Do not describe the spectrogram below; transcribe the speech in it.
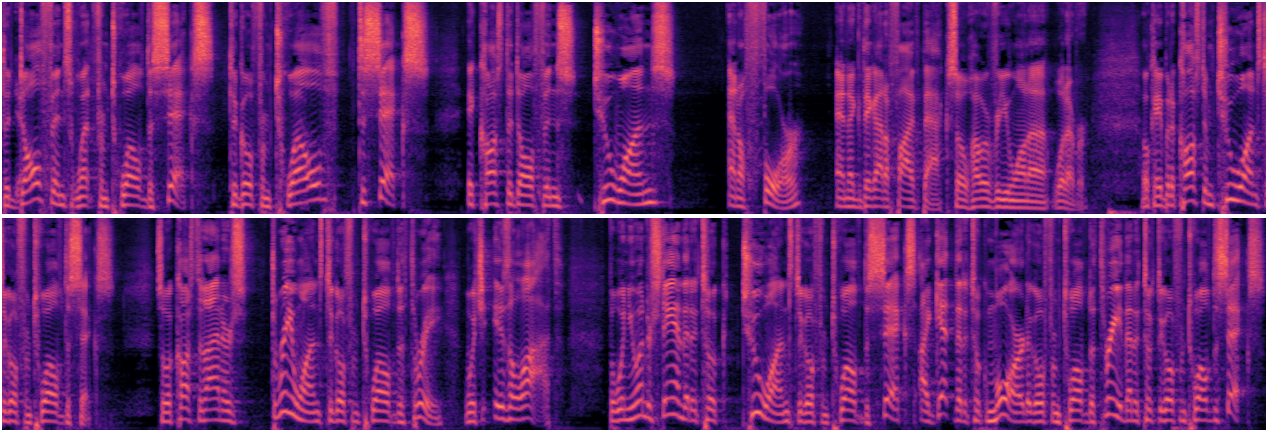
The Dolphins went from 12 to 6. To go from 12 to 6, it cost the Dolphins two ones and a four, and they got a five back. So, however you want to, whatever. Okay, but it cost them two ones to go from 12 to 6. So, it cost the Niners three ones to go from 12 to 3, which is a lot. But when you understand that it took two ones to go from 12 to 6, I get that it took more to go from 12 to 3 than it took to go from 12 to 6.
